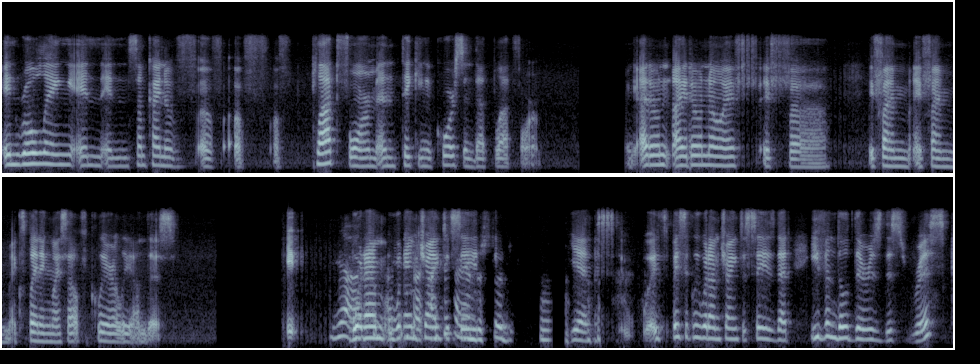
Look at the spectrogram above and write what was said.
enrolling in, in some kind of, of, of, of platform and taking a course in that platform. I don't I don't know if if uh, if I'm if I'm explaining myself clearly on this. Yeah. What I am what I I'm trying I to say. understood yes it's basically what i'm trying to say is that even though there is this risk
